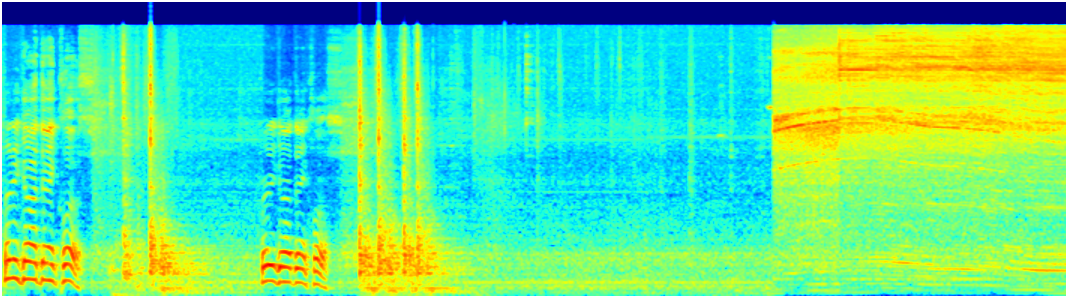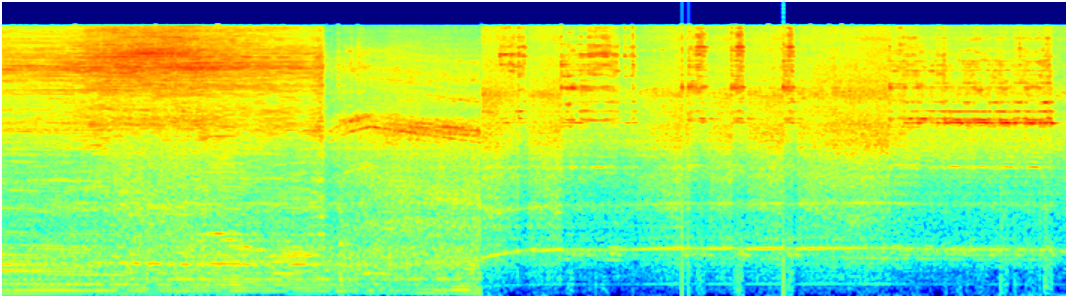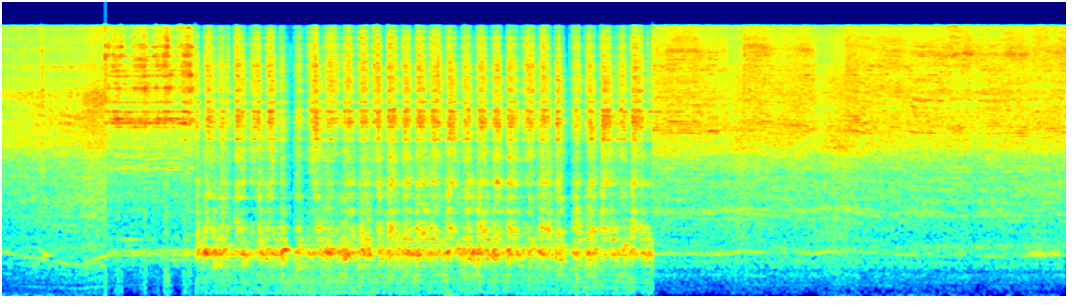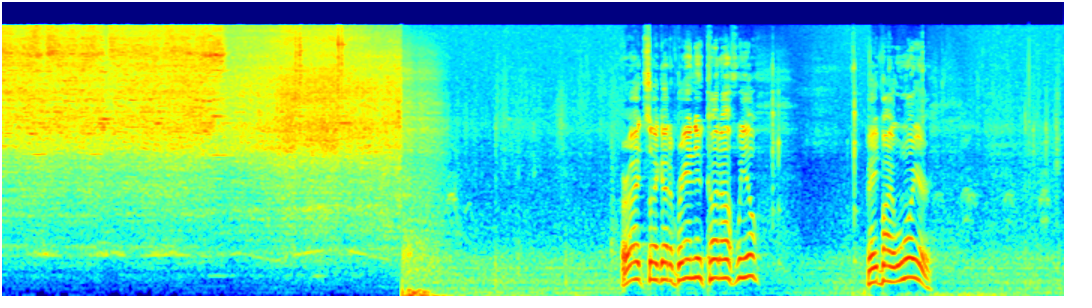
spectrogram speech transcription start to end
Pretty goddamn close. Pretty goddamn close. Alright, so I got a brand new cutoff wheel made by Warrior.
